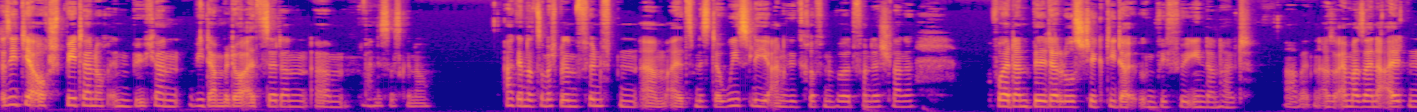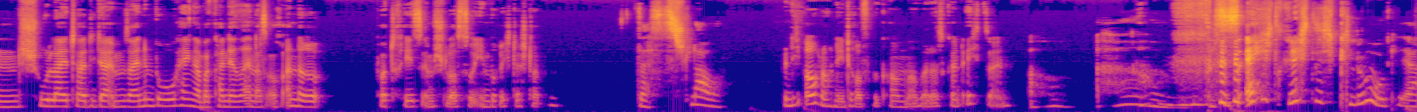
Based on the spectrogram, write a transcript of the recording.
sieht ja auch später noch in Büchern, wie Dumbledore, als der dann, ähm, wann ist das genau? Ah, genau, zum Beispiel im fünften, ähm, als Mr. Weasley angegriffen wird von der Schlange, wo er dann Bilder losschickt, die da irgendwie für ihn dann halt arbeiten. Also einmal seine alten Schulleiter, die da in seinem Büro hängen, aber kann ja sein, dass auch andere Porträts im Schloss so ihm Bericht erstatten. Das ist schlau. Bin ich auch noch nie drauf gekommen, aber das könnte echt sein. Oh. Oh. Das ist echt richtig klug, ja.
